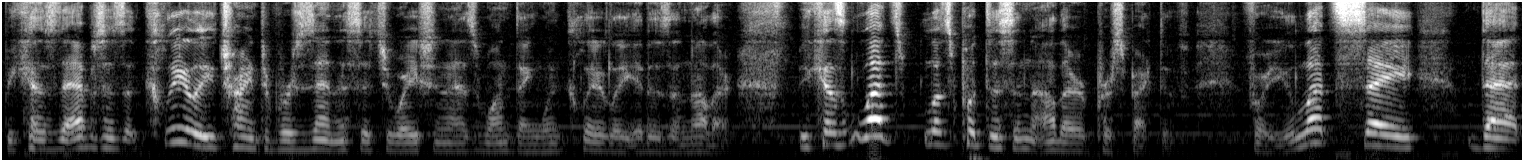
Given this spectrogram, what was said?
because the episodes are clearly trying to present a situation as one thing when clearly it is another. Because let's let's put this in other perspective for you. Let's say that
